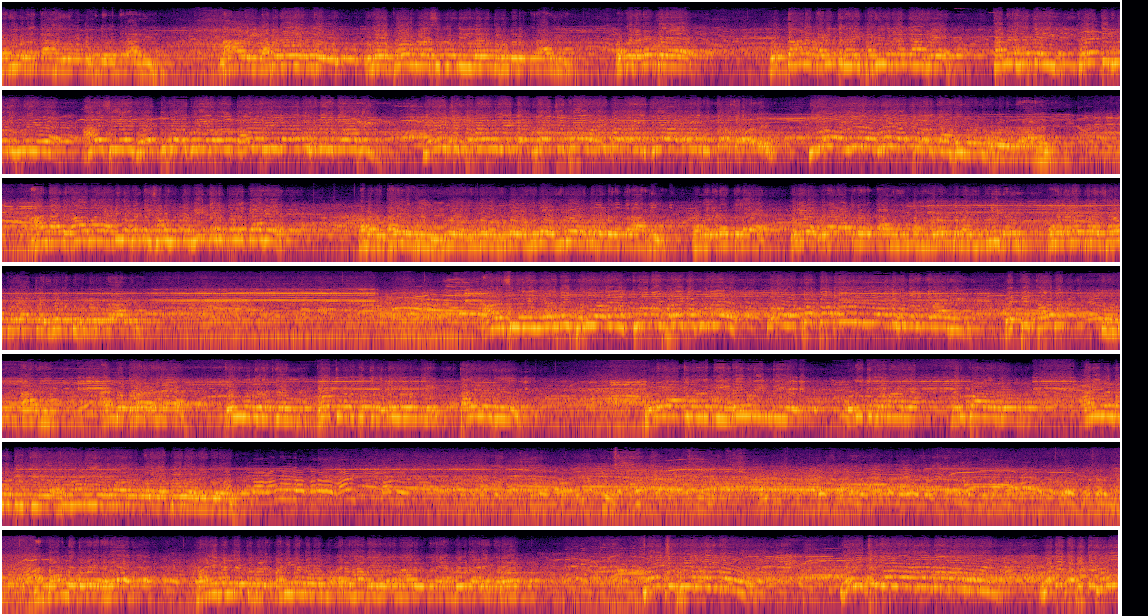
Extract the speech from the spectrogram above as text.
நகர்வதற்காக ஈடுபட்டுக் கொண்டிருக்கிறார்கள். நாளை நமதே என்று இதோ போர் முரசு கொண்டு ஈடுபட்டுக் கொண்டிருக்கிறார்கள். உங்களிடத்தில் முத்தான கருத்துக்களை பகிர்வதற்காக தமிழக நமது தலைவர்கள் இதோ இதோ இதோ இதோ வந்து கொண்டிருக்கிறார்கள். உங்களிடத்தில் வீர உரையாற்றுவதற்காக இன்னும் இரண்டு வழி துளிகளில் உங்களிடத்தில் சிறப்புரையாற்ற இதோ வந்து கொண்டிருக்கிறார்கள். அரசியலில் நேர்மை பொதுவாளில் தூய்மை படைக்கக்கூடிய ஒரு ஒப்பந்த வந்து கொண்டிருக்கிறார்கள். வெற்றி தளபதி கொண்டிருக்கிறார்கள். அந்த தோழர்களே பொதுமக்களுக்கும் பொறுப்பாளர்களும் மணிமண்டபத்திற்கு அருகாமையில் வருமாறு உங்களை அன்போடு அழைக்கிறோம். அன்பார்ந்த தோழர்களே மணிமண்டத்து மணிமண்டபம் அருகாமையில் வருமாறு உங்களை அன்போடு அழைக்கிறோம். Vai bater o jogo!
